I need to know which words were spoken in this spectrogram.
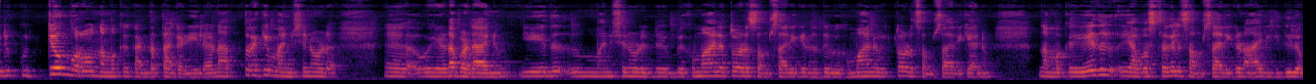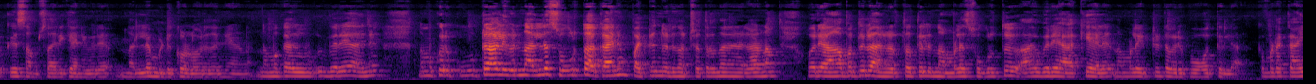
ഒരു കുറ്റവും കുറവും നമുക്ക് കണ്ടെത്താൻ കഴിയില്ല. കാരണം അത്രയ്ക്ക് മനുഷ്യനോട് ഇടപെടാനും ഏത് മനുഷ്യനോട് ബഹുമാനത്തോടെ സംസാരിക്കേണ്ടത് ബഹുമാനത്തോടെ സംസാരിക്കാനും നമുക്ക് ഏത് അവസ്ഥകൾ സംസാരിക്കണം ആ രീതിയിലൊക്കെ സംസാരിക്കാൻ ഇവർ നല്ല മിടുക്കുള്ളവർ തന്നെയാണ്. നമുക്കത് ഇവരെ അതിന് നമുക്കൊരു കൂട്ടാളി ഇവർ നല്ല സുഹൃത്താക്കാനും പറ്റുന്നൊരു നക്ഷത്രം തന്നെയാണ്. കാരണം ഒരാപത്തിലും അനർത്ഥത്തിലും നമ്മളെ സുഹൃത്ത് ഇവരെ ആക്കിയാൽ നമ്മളെ ഇട്ടിട്ട് അവർ പോകത്തില്ല. നമ്മുടെ കൈ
